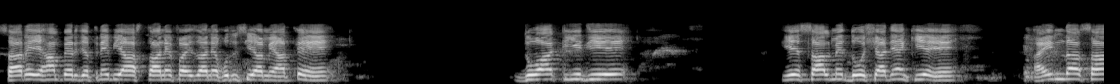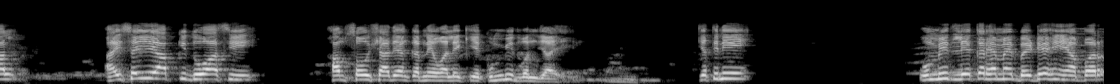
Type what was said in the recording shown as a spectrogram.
सारे यहाँ पर जितने भी आस्थान फैज़ान खुदसिया में आते हैं। दुआ कीजिए ये साल में दो शादियाँ किए हैं। आइंदा साल, ऐसे ही आपकी दुआ सी, हम सौ शादियाँ करने वाले की एक उम्मीद बन जाए। कितनी उम्मीद लेकर हमें बैठे हैं यहाँ पर,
